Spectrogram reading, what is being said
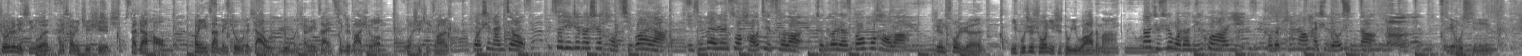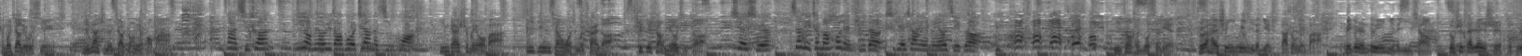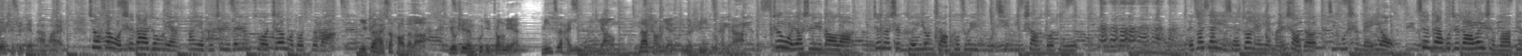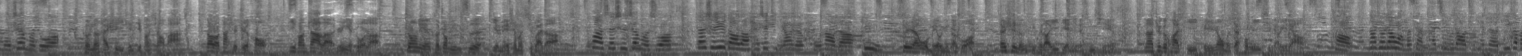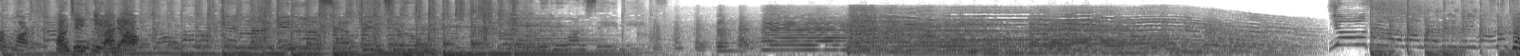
说热点新闻，谈校园趣事。大家好，欢迎在每周五的下午与我们相约在七嘴八舌。我是齐川，我是南九。最近真的是好奇怪呀，已经被认错好几次了，整个人都不好了。认错人？你不是说你是独一无二的吗？那只是我的灵魂而已，我的皮囊还是流行的。流行？什么叫流行？你那只能叫撞脸好吗？那齐川，你有没有遇到过这样的情况？应该是没有吧，毕竟像我这么帅的，世界上没有几个。确实，像你这么厚脸皮的，世界上也没有几个。你撞很多次脸，主要还是因为你的脸是大众脸吧？每个人对于你的印象都是在认识和不认识之间徘徊。就算我是大众脸，那也不至于被认错这么多次吧？你这还算好的了，有些人不仅撞脸，名字还一模一样，那场面真的是一度尴尬。这我要是遇到了，真的是可以用脚抠出一幅《清明上河图》。我发现以前撞脸也蛮少的，几乎是没有。现在不知道为什么变得这么多，可能还是以前地方小吧。到了大学之后，地方大了，人也多了，撞脸和撞名字也没什么奇怪的。话虽是这么说，但是遇到了还是挺让人苦恼的。嗯，虽然我没有遇到过，但是能体会到一点你的心情。那这个话题可以让我们在后面一起聊一聊。好，那就让我们赶快进入到今天的第一个板块——黄金一百秒。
